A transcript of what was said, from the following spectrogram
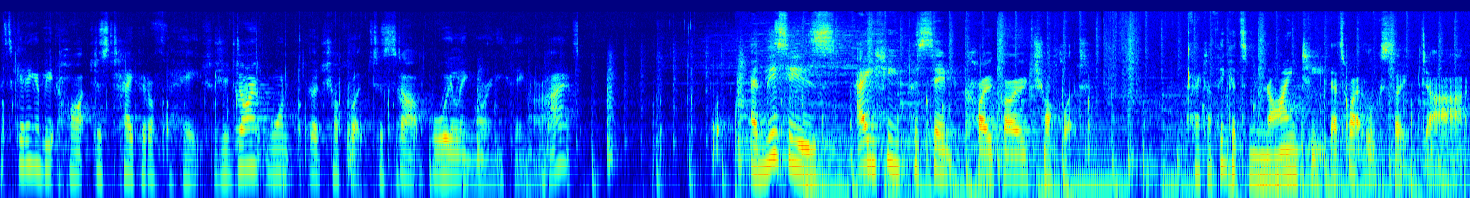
it's getting a bit hot, just take it off the heat. You don't want the chocolate to start boiling or anything, all right? And this is 80% cocoa chocolate. In fact, I think it's 90. That's why it looks so dark.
